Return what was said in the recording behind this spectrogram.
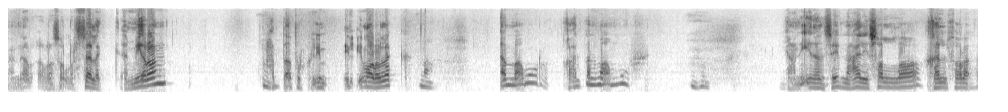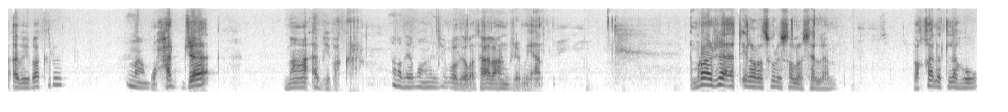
يعني الرسول أرسلك أميرا حتى أترك الإم- الإمارة لك. نعم. أم مأمور؟ قال بل مأمور. يعني إذا سيدنا علي صلى خلف أبي بكر نعم. وحج مع أبي بكر. رضي الله عن الجميع. رضي الله تعالى عنهم جميعا. امرأة جاءت إلى الرسول صلى الله عليه وسلم فقالت له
